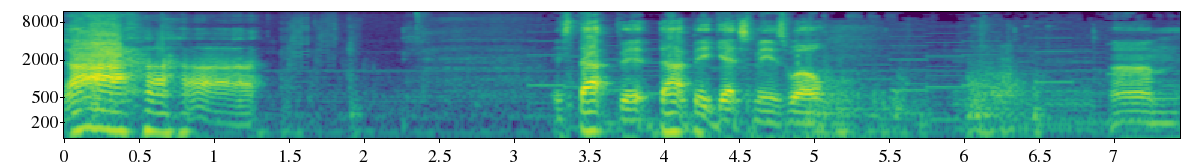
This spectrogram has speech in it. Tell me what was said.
Ah ha ha! It's that bit. That bit gets me as well. Um,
